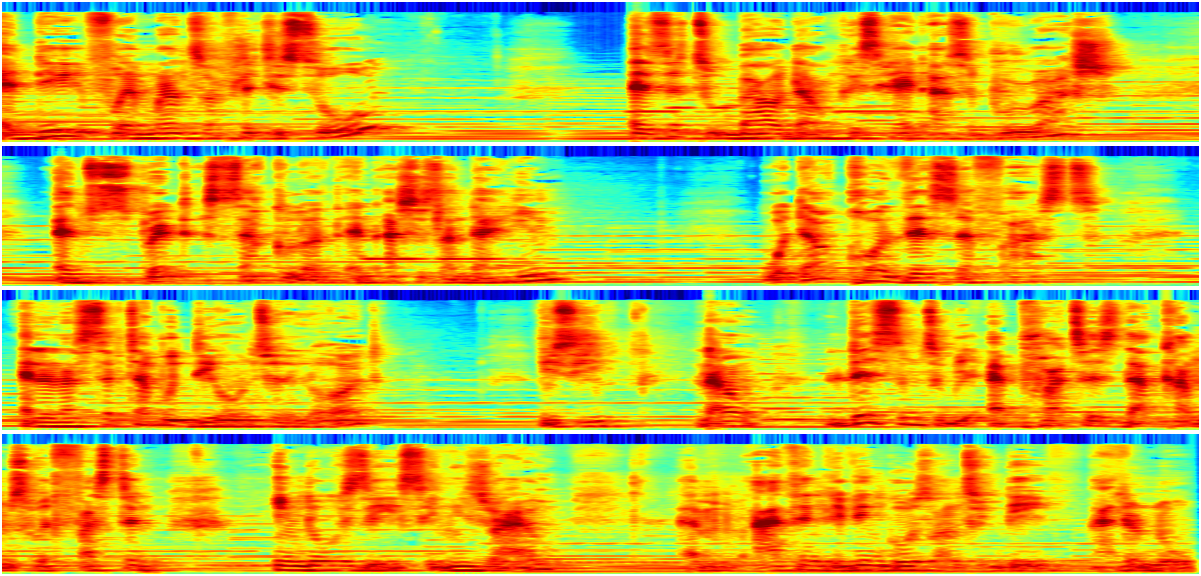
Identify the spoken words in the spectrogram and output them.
"A day for a man to afflict his soul." Is it to bow down his head as a bulrush? And to spread sackcloth and ashes under him? Would thou call this a fast and an acceptable day unto the Lord? You see, now this seems to be a practice that comes with fasting in those days in Israel. Um, I think even goes on today. I don't know,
